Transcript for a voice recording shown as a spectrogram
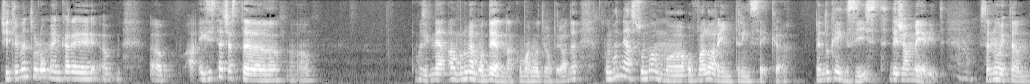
Și trăim într-o lume în care uh, uh, există această uh, cum zic, ne, în lumea modernă acum, în ultima perioadă, cumva ne asumăm uh, o valoare intrinsecă. Pentru că exist, deja merit. Aha. Să nu uităm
